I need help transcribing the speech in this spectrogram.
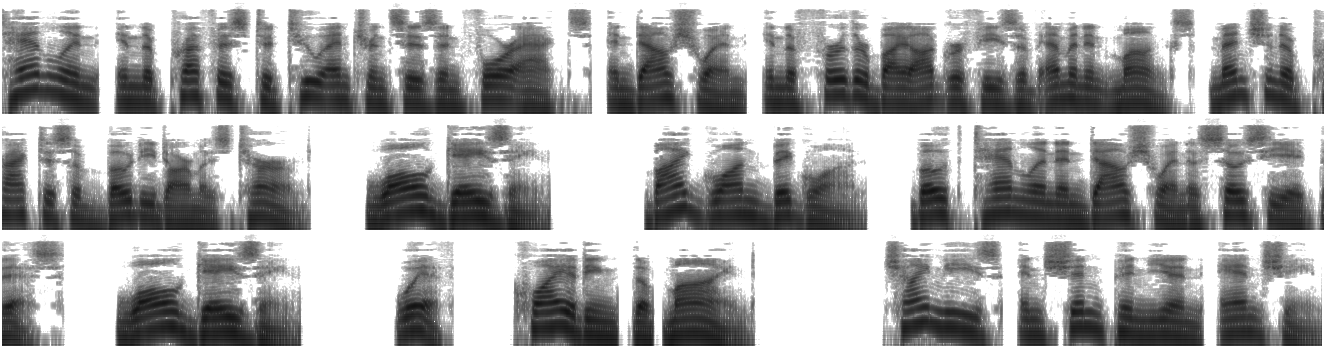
Tanlin, in the preface to Two Entrances and Four Acts, and Daoxuan, in the further biographies of eminent monks, mention a practice of Bodhidharmas termed wall gazing by Guan Biguan. Both Tanlin and Daoxuan associate this wall gazing with quieting the mind. Chinese, and Xin Pinyin, Anxin.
